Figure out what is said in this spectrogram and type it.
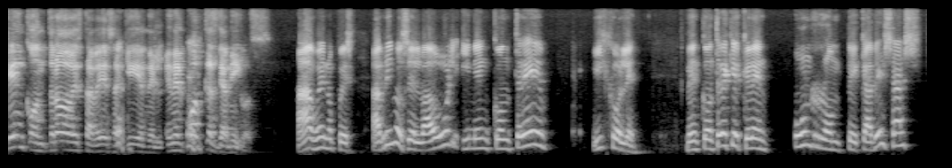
qué encontró esta vez aquí en el, en el podcast de amigos. Ah, bueno, pues abrimos el baúl y me encontré, híjole, me encontré que creen un rompecabezas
